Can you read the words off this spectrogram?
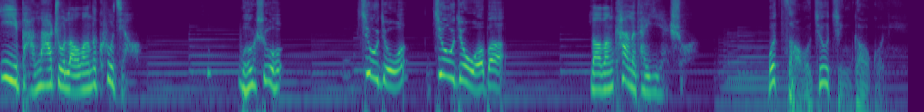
一把拉住老王的裤脚：“王叔。”救救我！救救我吧！老王看了他一眼，说：“我早就警告过你，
